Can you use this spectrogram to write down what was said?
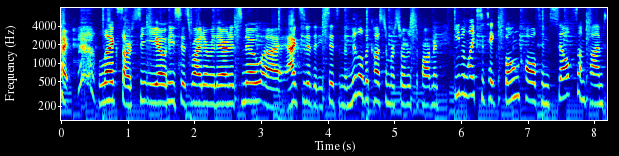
Right. Lex, our CEO, he sits right over there, and it's no uh, accident that he sits in the middle of the customer service department. He even likes to take phone calls himself sometimes.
